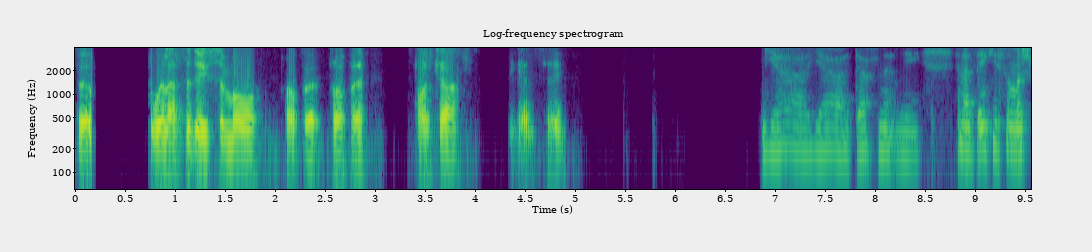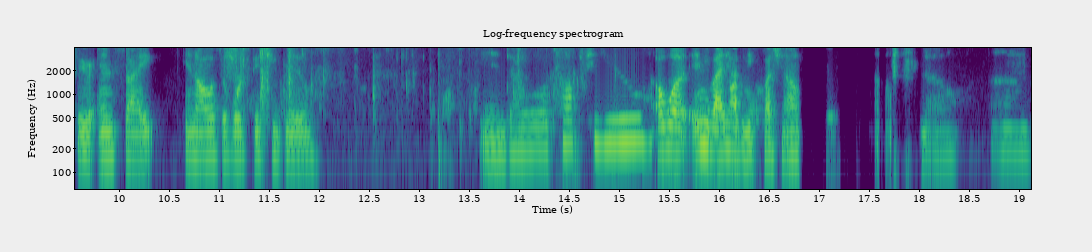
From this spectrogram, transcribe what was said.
but we'll have to do some more proper proper podcast again soon. Yeah, yeah, definitely. And I thank you so much for your insight and all of the work that you do. And I will talk to you. Oh, well, anybody have any questions? I don't, I don't know. Um,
